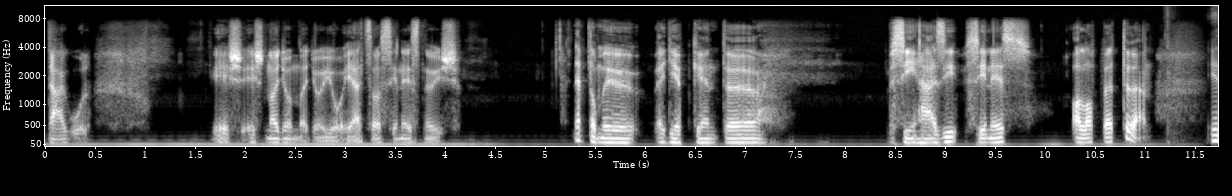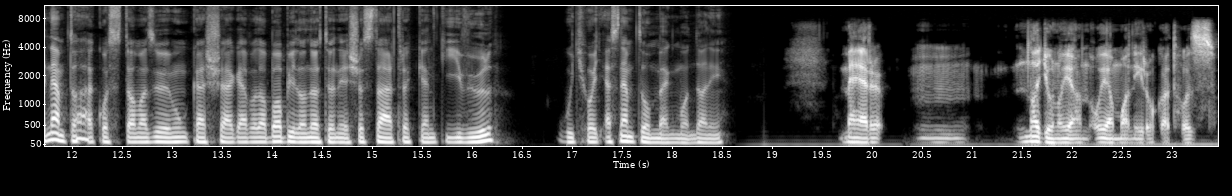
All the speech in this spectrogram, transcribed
tágul, és, és nagyon-nagyon jól játsza a színésznő is. Nem tudom, ő egyébként színházi színész alapvetően? Én nem találkoztam az ő munkásságával a Babylon 5 és a Star Trek-en kívül, úgyhogy ezt nem tudom megmondani. Mert mm, nagyon olyan, olyan manírokat hoz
